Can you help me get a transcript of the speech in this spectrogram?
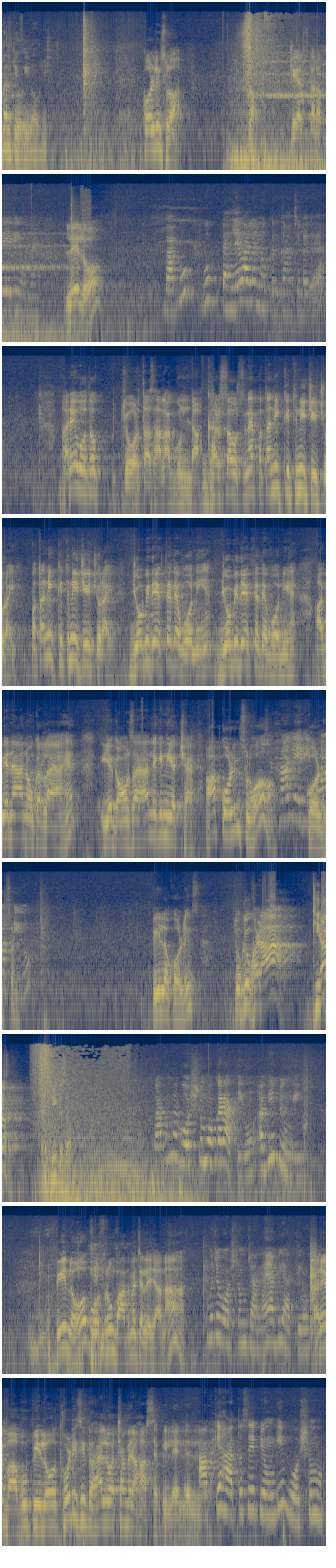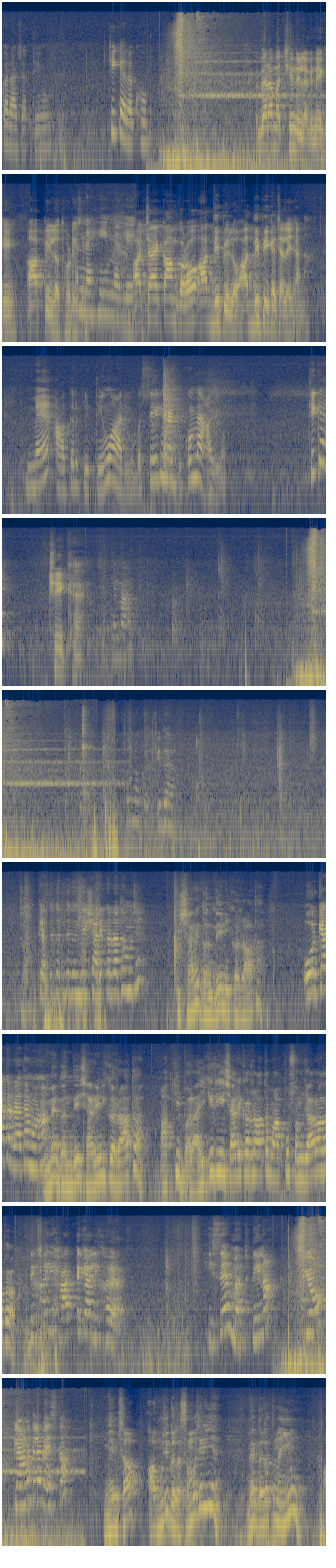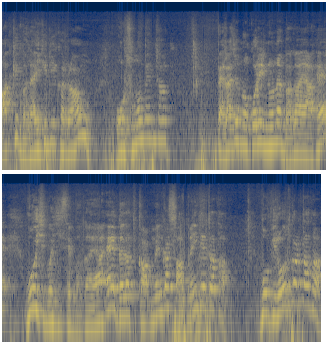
गलती हो गई बाबू जी कोल्ड ड्रिंक्स लो आप। लो चेयर्स करो। ले रही हूँ मैं। ले लो। बाबू वो पहले वाला नौकर कहाँ चला गया? अरे वो तो चोर था साला गुंडा। घर से उसने पता नहीं कितनी चीज़ चुराई पता नहीं कितनी चीज़ चुराई। जो भी देखते थे वो नहीं है जो भी देखते थे वो नहीं है। अब ये नया नौकर लाया है ये गाँव से आया लेकिन ये अच्छा है। आप कोल्ड ड्रिंक्स लो। हाँ कोल्ड ड्रिंक्स पी लो कोल्ड ड्रिंक्स। तू क्यों खड़ा? ठीक है ठीक है साहब बाबू मैं वॉशरूम होकर आती हूँ अभी पीऊँगी। पी लो वॉशरूम बाद में चले जाना। मुझे वॉशरूम जाना है अभी आती हूँ। अरे बाबू पी लो। थोड़ी सी तो है लो अच्छा मेरे हाथ से पी ले ले, ले। आपके हाथों से पीऊँगी वॉशरूम होकर आ जाती हूँ। ठीक है रखो। गरम अच्छी नहीं लगने की। आप पी लो थोड़ी सी। नहीं मैं ले अच्छा एक काम करो आधी पी लो आधी पी के चले जाना। मैं आकर पीती हूँ आ रही हूँ। बस एक मिनट रुको मैं आ रही हूँ। ठीक है? ठीक है। ठीक है मैं आती हूँ। इधर आ। कैसे गंदे गंदे इशारे कर रहा था मुझे? इशारे गंदे नहीं कर रहा था। और क्या कर रहा था वहाँ? मैं गंदे इशारे नहीं कर रहा था। आपकी भलाई के लिए इशारे कर रहा था मैं आपको समझा रहा था। दिखाइए हाथ पे क्या लिखा है? इसे मत पीना। क्यों? क्या मतलब है इसका? मेम साहब आप मुझे गलत समझ रही हैं। मैं गलत नहीं हूँ। आपकी भलाई के लिए कर रहा हूँ। और सुनो मेम साहब पहला जो नौकर इन्होंने भगाया है वो इस वजह से भगाया है गलत काम में इनका साथ नहीं देता था। वो विरोध करता था।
